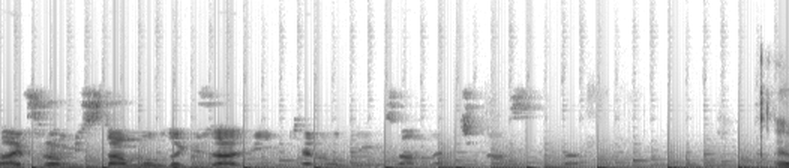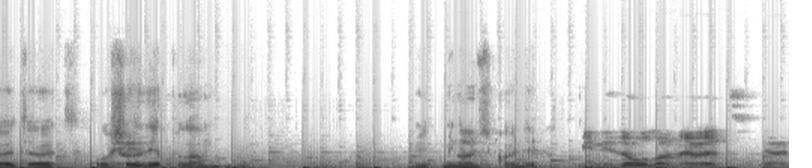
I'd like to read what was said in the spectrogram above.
Live from İstanbul da güzel bir imkan oldu insanlar için aslında. Evet evet. O şeyde yapılan bu. Mi- Mini Evet. müzikolde yapılan. Mini'de olan evet yani.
